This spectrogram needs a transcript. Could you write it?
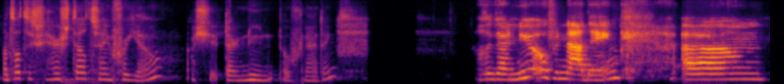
Want wat is hersteld zijn voor jou, als je daar nu over nadenkt? Als ik daar nu over nadenk, um,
